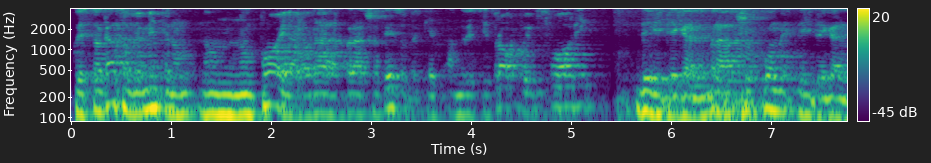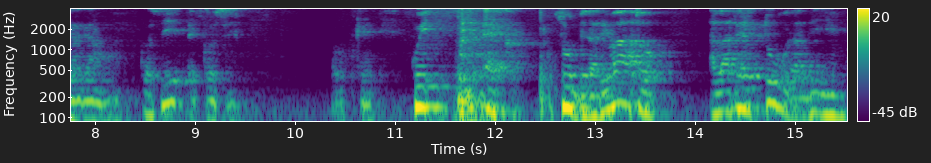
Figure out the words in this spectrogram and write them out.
questo caso ovviamente non, non, non puoi lavorare a braccio teso perché andresti troppo in fuori, devi piegare il braccio come devi piegare la gamba, così e così. Ok, qui ecco, subito arrivato all'apertura di,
